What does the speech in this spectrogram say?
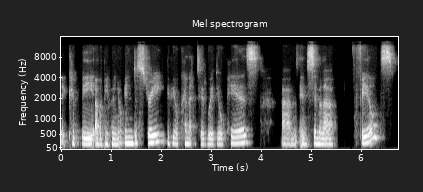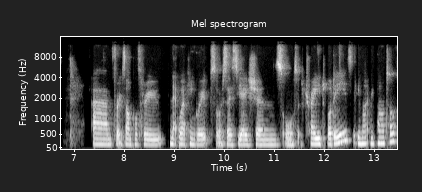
it could be other people in your industry if you're connected with your peers um, in similar fields. Um, for example, through networking groups or associations or sort of trade bodies that you might be part of.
